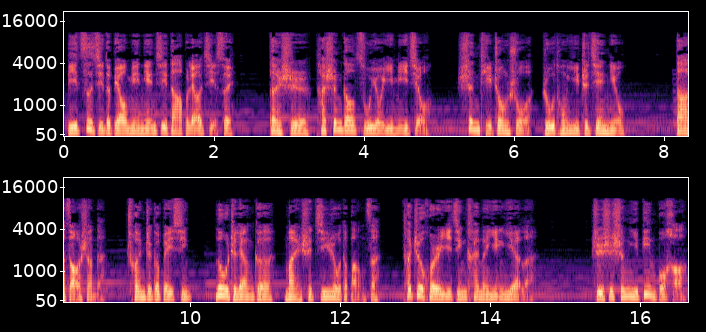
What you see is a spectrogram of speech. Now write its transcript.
比自己的表面年纪大不了几岁，但是他身高足有一米九，身体壮硕如同一只坚牛。大早上的，穿着个背心，露着两个满是肌肉的膀子。他这会儿已经开门营业了，只是生意并不好。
